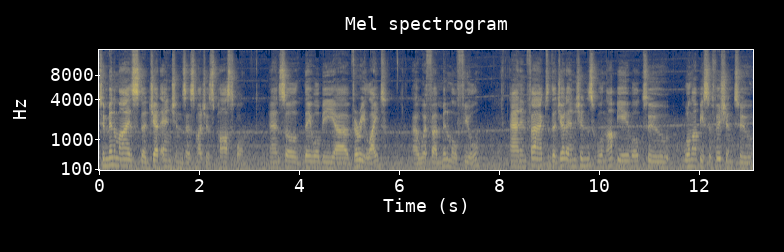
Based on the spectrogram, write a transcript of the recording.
to minimize the jet engines as much as possible. And so they will be uh, very light uh, with uh, minimal fuel. And in fact, the jet engines will not be able to, will not be sufficient to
